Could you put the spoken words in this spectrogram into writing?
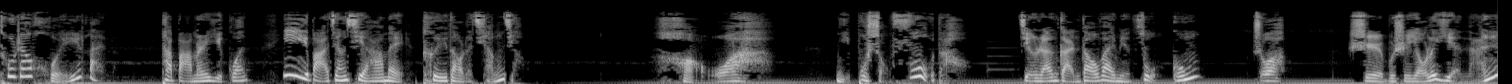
突然回来了。他把门一关，一把将谢阿妹推到了墙角。好啊，你不守妇道，竟然敢到外面做工，说，是不是有了野男人？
